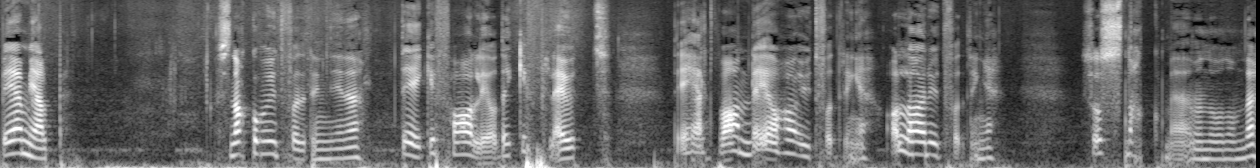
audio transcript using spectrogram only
Be om hjelp. Snakk om utfordringene dine. Det er ikke farlig, og det er ikke flaut. Det er helt vanlig å ha utfordringer. Alle har utfordringer. Så snakk med, med noen om det.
